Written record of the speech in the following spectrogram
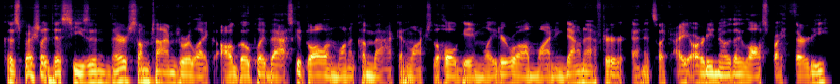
Because especially this season, there are some times where like I'll go play basketball and want to come back and watch the whole game later while I'm winding down after, and it's like I already know they lost by 30,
